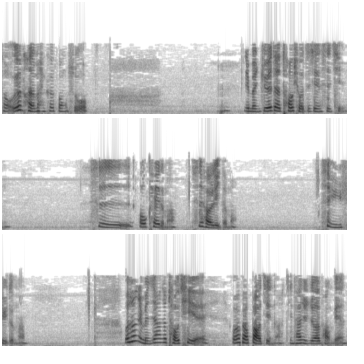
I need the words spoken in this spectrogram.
之后我又拿着麦克风说：“你们觉得偷球这件事情是 OK 的吗？是合理的吗？是允许的吗？”我说：“你们这样就偷气哎！我要不要报警啊？警察局就在旁边。”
